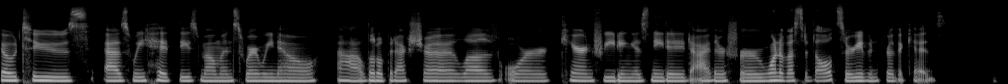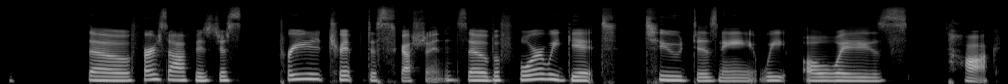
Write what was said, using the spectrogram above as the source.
go-tos as we hit these moments where we know uh, a little bit extra love or care and feeding is needed either for one of us adults or even for the kids. So, first off is just pre trip discussion. So, before we get to Disney, we always talk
